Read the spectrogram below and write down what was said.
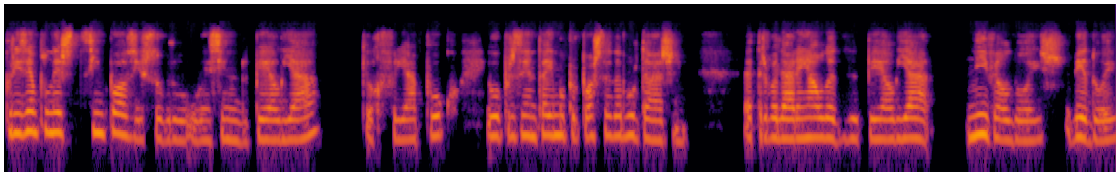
Por exemplo, neste simpósio sobre o, ensino do PLA, que eu referi há pouco, eu apresentei uma proposta de abordagem a trabalhar em aula de PLA nível 2, B2,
